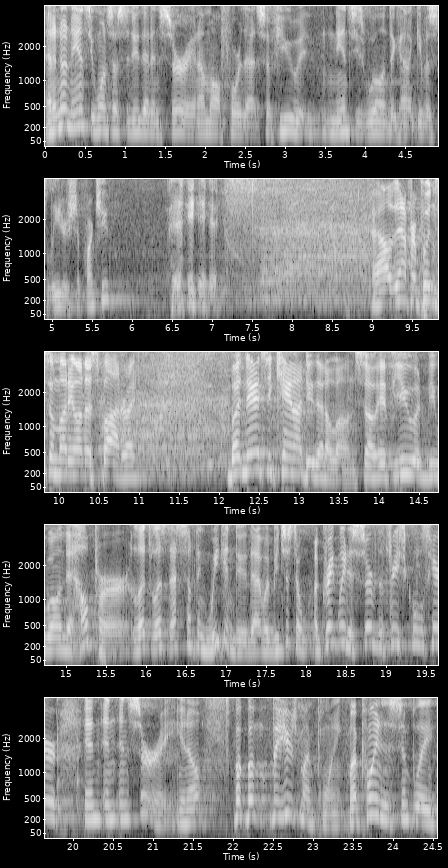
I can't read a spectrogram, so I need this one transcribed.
And I know Nancy wants us to do that in Surry, and I'm all for that. So if you, Nancy's willing to kind of give us leadership, aren't you? How's that for putting somebody on the spot, right? But Nancy cannot do that alone. So if you would be willing to help her, let, us that's something we can do. That would be just a, a great way to serve the three schools here in, in, in Surry, you know. But, but, but here's my point. My point is simply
